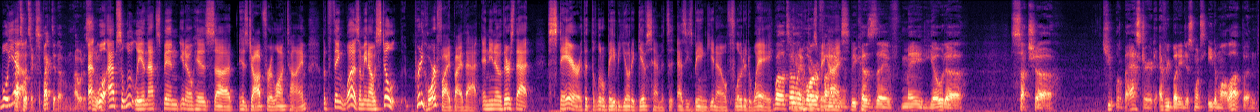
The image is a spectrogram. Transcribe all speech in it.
well, yeah, that's what's expected of him, I would Uh, assume. well, absolutely, and that's been you know his uh, his job for a long time. But the thing was, I mean, I was still pretty horrified by that, and you know, there's that stare that the little baby Yoda gives him as, as he's being you know floated away. Well, it's you know, only those big horrifying because they've made Yoda such a cute little bastard. Everybody just wants to eat him all up, and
